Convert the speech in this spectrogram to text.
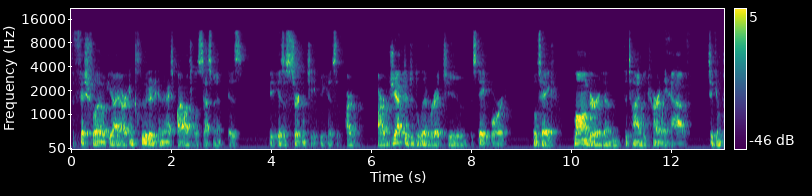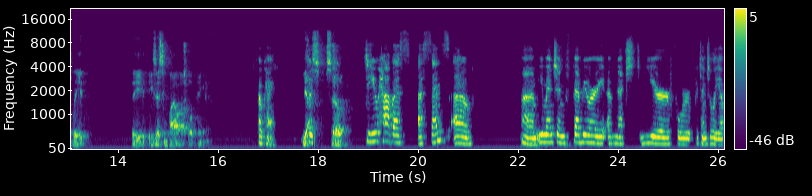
the fish flow EIR included in the next biological assessment is is a certainty because our our objective to deliver it to the state board will take longer than the time we currently have to complete the existing biological opinion. Okay. Yes. So Do you have a, a sense of, um, you mentioned February of next year for potentially a,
